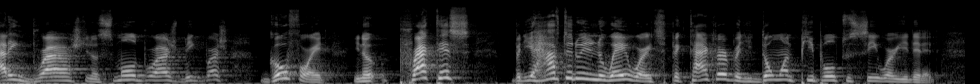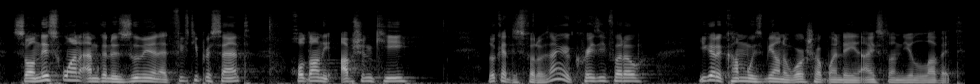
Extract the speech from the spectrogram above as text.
adding brush, you know, small brush, big brush, go for it. You know, practice, but you have to do it in a way where it's spectacular, but you don't want people to see where you did it. So on this one, I'm gonna zoom in at 50%, hold on the option key. Look at this photo, isn't that a crazy photo? You gotta come with me on a workshop one day in Iceland, you'll love it.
